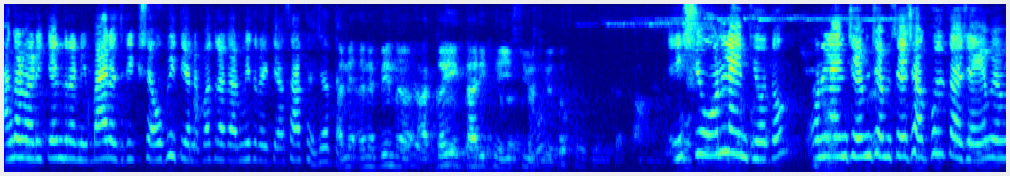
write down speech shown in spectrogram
આંગણવાડી કેન્દ્રની બહાર જ રિક્ષા ઊભી હતી અને પત્રકાર મિત્ર ત્યાં સાથે જ હતા. અને અને બેન આ કઈ તારીખે ઇશ્યુ થયો હતો? ઇશ્યુ ઓનલાઈન થયો હતો. ઓનલાઈન જેમ જેમ સેજા ખુલતા જાય એમ એમ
